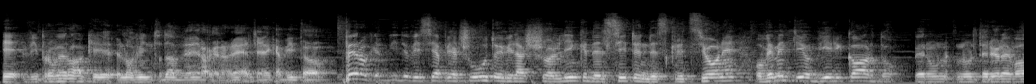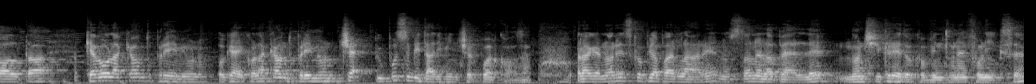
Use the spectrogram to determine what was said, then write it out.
e vi proverò che l'ho vinto davvero che non è, cioè capito? Spero che il video vi sia piaciuto e vi lascio il link del sito in descrizione. Ovviamente io vi ricordo per un'ulteriore volta che avevo l'account premium Ok, con l'account premium c'è più possibilità di vincere qualcosa. Raga, non riesco più a parlare, non sto nella pelle Non ci credo che ho vinto un iPhone X,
